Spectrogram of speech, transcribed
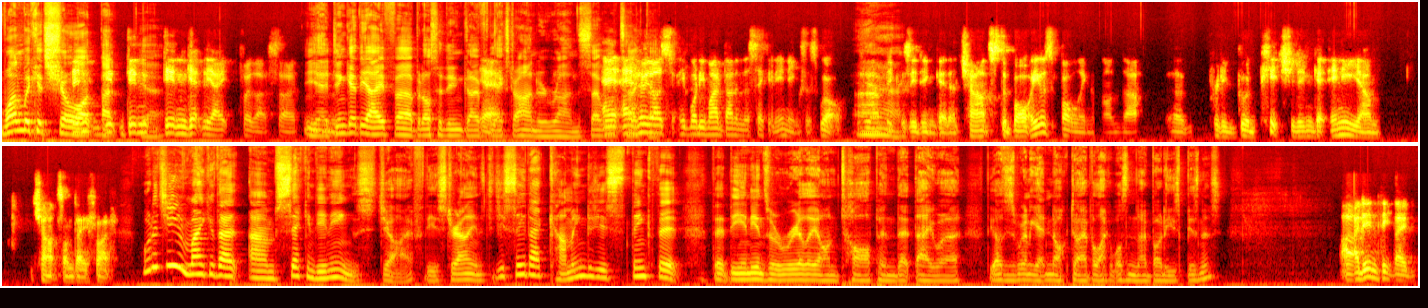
One wicket short, Didn't but didn't, yeah. didn't get the eight for though. So Yeah, didn't get the eight for, but also didn't go for Yeah. the extra hundred runs. So we'll and, and who that. knows what he might have done in the second innings as well, uh, Yeah. because he didn't get a chance to bowl. He was bowling on the, a pretty good pitch. He didn't get any um, chance on day five. What did you make of that um, second innings, Jai, for the Australians? Did you see that coming? Did you think that, that the Indians were really on top and that they were the Aussies were going to get knocked over like it wasn't nobody's business? I didn't think they'd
